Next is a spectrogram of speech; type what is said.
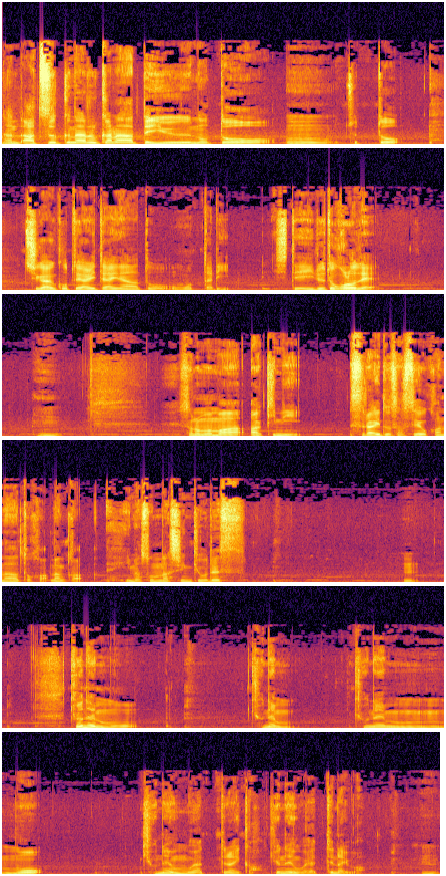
なんだ、暑くなるかなっていうのと、うん、ちょっと違うことやりたいなと思ったりしているところで、うん、そのまま秋にスライドさせようかなとか、なんか今そんな心境です。うん。去年も、去年、去年も、去年もやってないか。去年はやってないわ。うん。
